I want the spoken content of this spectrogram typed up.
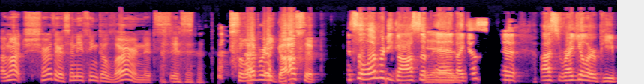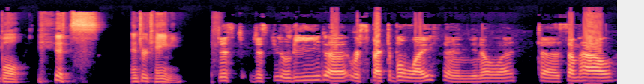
I'm not sure there's anything to learn. It's it's celebrity gossip. It's celebrity gossip, It and I guess to us regular people, it's entertaining. Just just lead a respectable life, and you know what? Uh, somehow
